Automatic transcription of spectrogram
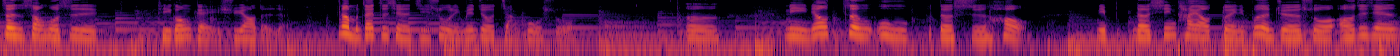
赠送或是提供给需要的人。那我们在之前的集数里面就讲过说，嗯，你要赠物的时候，你的心态要对，你不能觉得说，哦，这件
